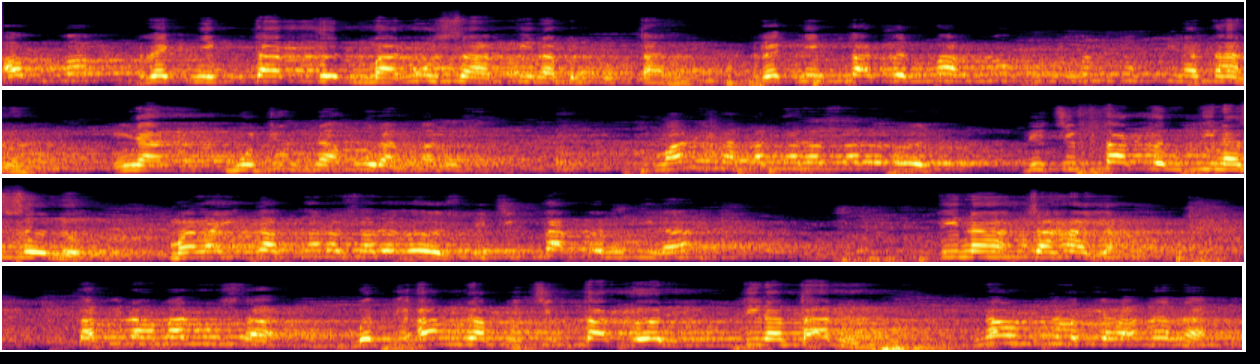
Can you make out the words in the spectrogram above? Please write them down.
Allah rek nyiptakeun manusia tina bentuk tanah. Rek nyiptakeun makhluk bentuk tina tanah. Nya wujudna urang manusia. Manehna kan ngarasa diciptakan tina seunu malaikat ngarasa reus diciptakan tina tina cahaya. Tapi nah manusia berarti anggap diciptakan tina tanah. Naon kelebihanana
